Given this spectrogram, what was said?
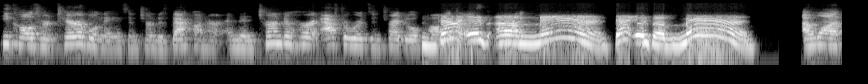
he called her terrible names and turned his back on her and then turned to her afterwards and tried to apologize. that is a man. That is a man. I want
